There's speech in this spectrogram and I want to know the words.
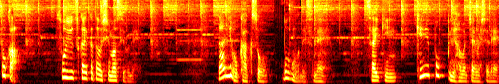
とかそういう使い方をしますよね。何を隠そう。僕もですね最近 K-POP にハマっちゃいましてね、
